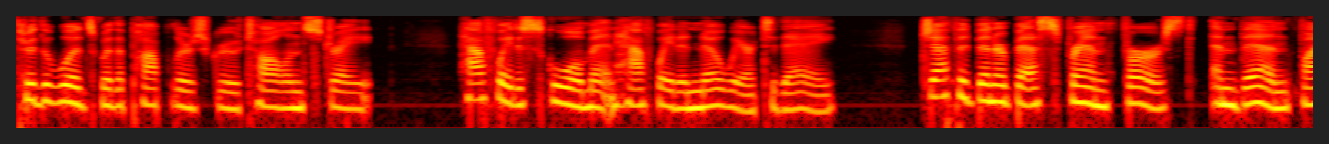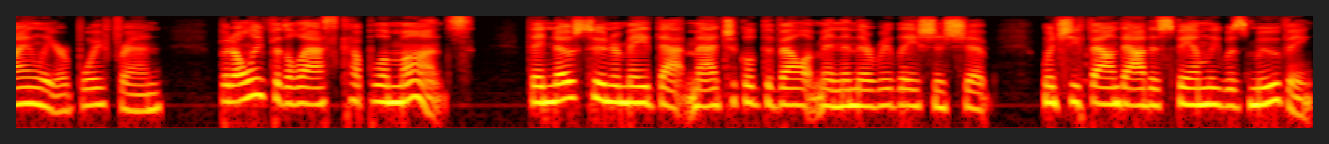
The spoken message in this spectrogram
through the woods where the poplars grew tall and straight. Halfway to school meant halfway to nowhere today. Jeff had been her best friend first, and then finally her boyfriend, but only for the last couple of months. They no sooner made that magical development in their relationship when she found out his family was moving.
